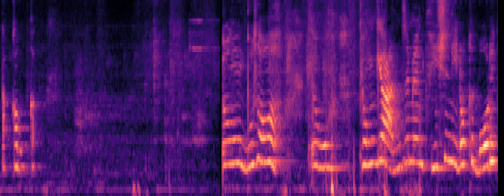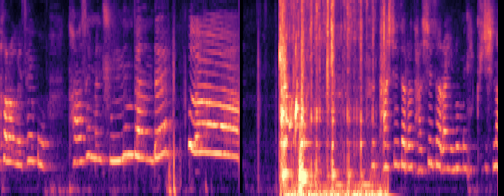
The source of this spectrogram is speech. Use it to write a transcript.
닦아볼까? 너무 무서워. 이거 뭐 변기 앉으면 귀신이 이렇게 머리카락을 세고 다 세면 죽는다는데? 으아! 다시 살아 다시 살아 이놈의 귀신아.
